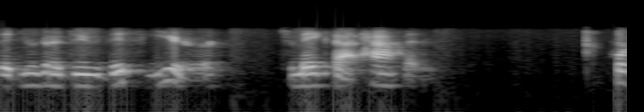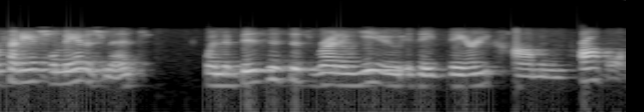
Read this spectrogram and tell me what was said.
that you're going to do this year to make that happen? For financial management, when the business is running you is a very common problem.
